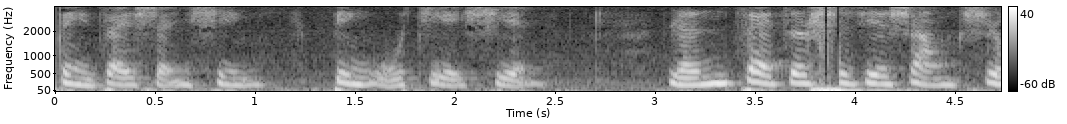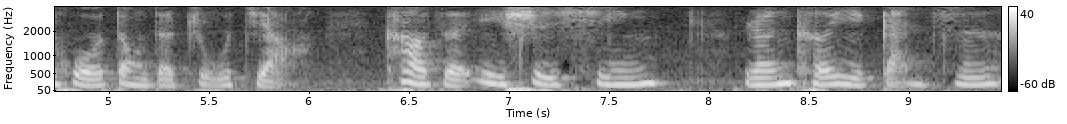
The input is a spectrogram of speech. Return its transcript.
内在神性并无界限。人在这世界上是活动的主角，靠着意识心，人可以感知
